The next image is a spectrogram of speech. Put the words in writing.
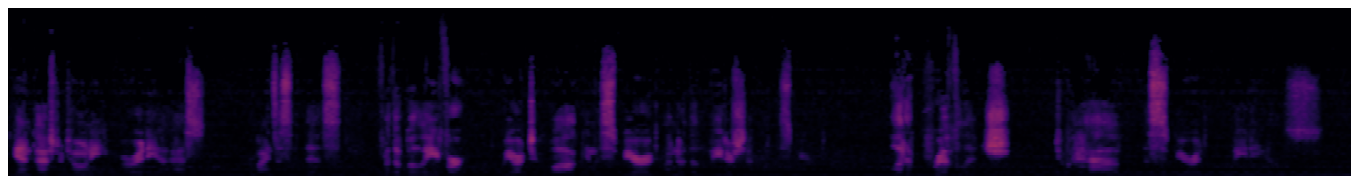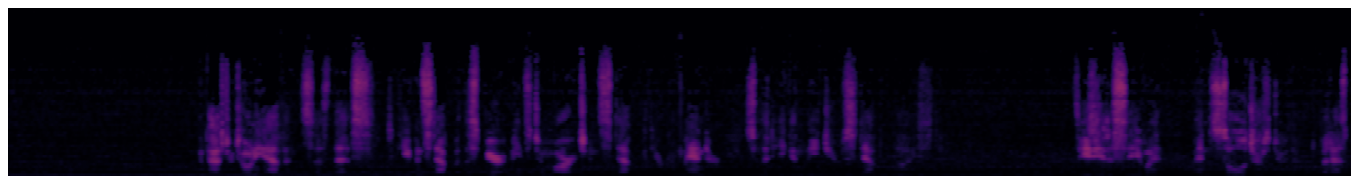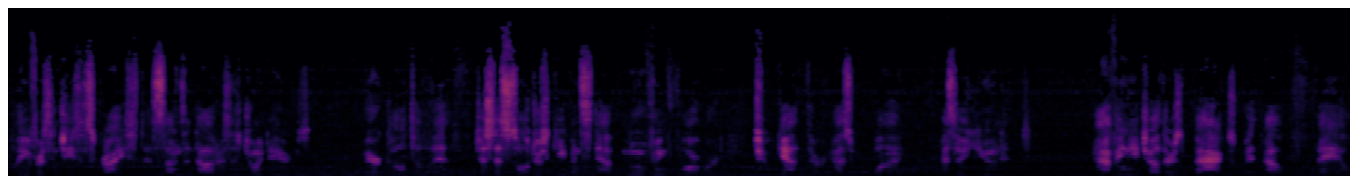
Again, Pastor Tony Merida asks, reminds us of this. For the believer, we are to walk in the Spirit under the leadership of the Spirit. What a privilege to have the Spirit leading us. And Pastor Tony Evans says this To keep in step with the Spirit means to march in step with your commander so that he can lead you step by step. It's easy to see when, when soldiers do that, but as believers in Jesus Christ, as sons and daughters, as joint heirs, are called to live just as soldiers keep in step, moving forward together as one, as a unit, having each other's backs without fail.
